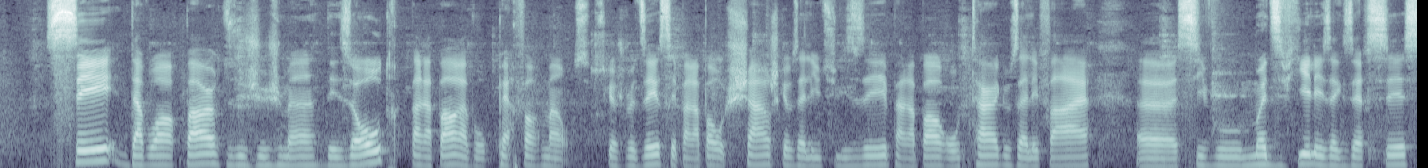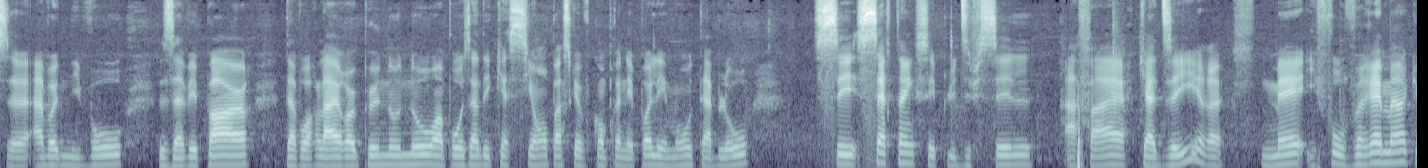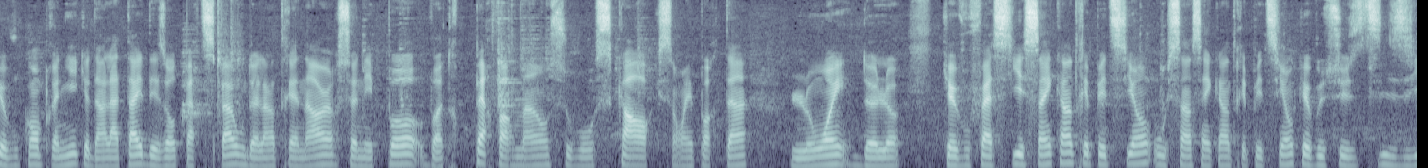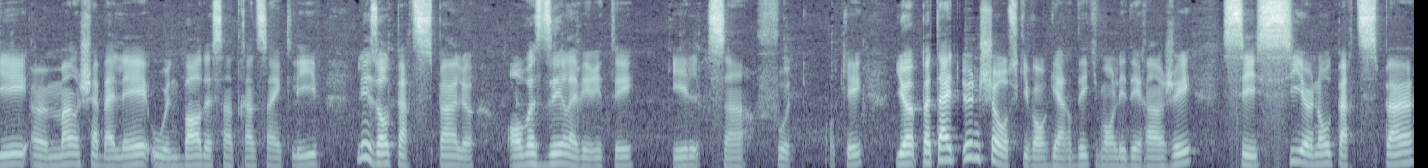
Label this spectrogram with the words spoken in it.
c'est d'avoir peur du jugement des autres par rapport à vos performances. Ce que je veux dire, c'est par rapport aux charges que vous allez utiliser, par rapport au temps que vous allez faire, euh, si vous modifiez les exercices euh, à votre niveau, vous avez peur d'avoir l'air un peu nono en posant des questions parce que vous comprenez pas les mots au tableau, c'est certain que c'est plus difficile à faire qu'à dire, mais il faut vraiment que vous compreniez que dans la tête des autres participants ou de l'entraîneur, ce n'est pas votre performance ou vos scores qui sont importants, loin de là. Que vous fassiez 50 répétitions ou 150 répétitions, que vous utilisiez un manche à balai ou une barre de 135 livres, les autres participants, là, on va se dire la vérité, ils s'en foutent. OK? Il y a peut-être une chose qu'ils vont regarder, qui vont les déranger, c'est si un autre participant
